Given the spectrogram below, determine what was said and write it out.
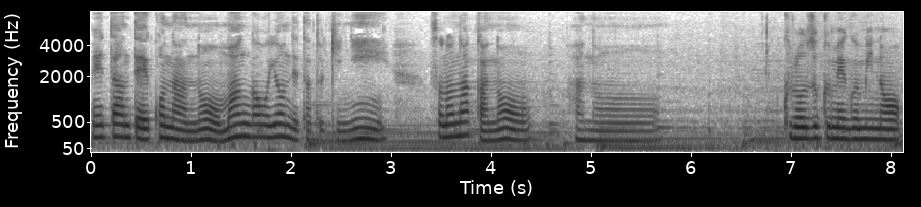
名探偵コナンの漫画を読んでた時にその中の、あの黒ずくめ組の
